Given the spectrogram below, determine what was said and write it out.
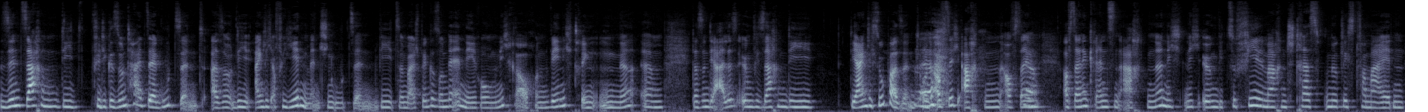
sind Sachen, die für die Gesundheit sehr gut sind, also die eigentlich auch für jeden Menschen gut sind, wie zum Beispiel gesunde Ernährung, nicht rauchen, wenig trinken. Ne? Ähm, das sind ja alles irgendwie Sachen, die, die eigentlich super sind ja. und auf sich achten, auf, sein, ja. auf seine Grenzen achten, ne? nicht, nicht irgendwie zu viel machen, Stress möglichst vermeiden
